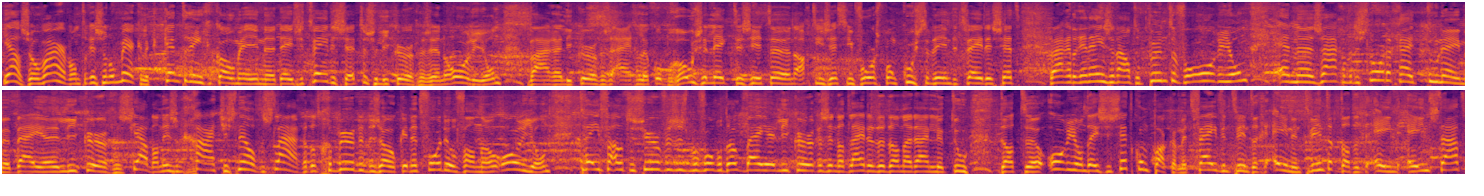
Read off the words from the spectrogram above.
Ja, zo waar. Want er is een opmerkelijke kentering gekomen in deze tweede set... tussen Lycurgus en Orion. Waar Lycurgus eigenlijk op rozen leek te zitten. Een 18-16 voorsprong koesterde in de tweede set. Waren er ineens een aantal punten voor Orion. En zagen we de slordigheid toenemen bij Lycurgus. Ja, dan is een gaatje snel geslagen. Dat gebeurde dus ook in het voordeel van Orion. Twee foute services bijvoorbeeld ook bij Lycurgus. En dat leidde er dan uiteindelijk toe dat Orion deze set kon pakken met 25-21. Dat het 1-1 staat.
